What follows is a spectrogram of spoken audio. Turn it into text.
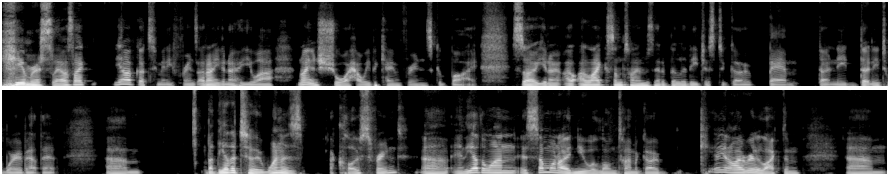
humorously. I was like, yeah, I've got too many friends. I don't even know who you are. I'm not even sure how we became friends. Goodbye. So, you know, I, I like sometimes that ability just to go, bam, don't need don't need to worry about that. Um, but the other two, one is a close friend, uh, and the other one is someone I knew a long time ago. You know, I really liked him. Um,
